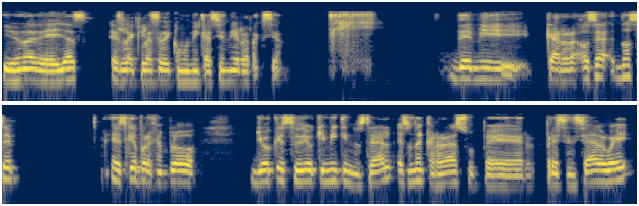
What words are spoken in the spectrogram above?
Y una de ellas es la clase de comunicación y redacción. de mi carrera. O sea, no sé, es que, por ejemplo, yo que estudio química industrial, es una carrera súper presencial, güey,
